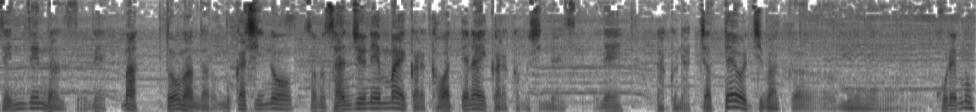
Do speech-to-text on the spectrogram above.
全然なんですよね。まあ、どうなんだろう。昔のその30年前から変わってないからかもしれないですけどね。亡くなっちゃったよ、千葉くん。もう、これも、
